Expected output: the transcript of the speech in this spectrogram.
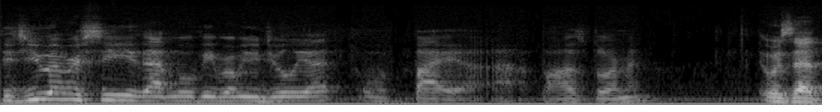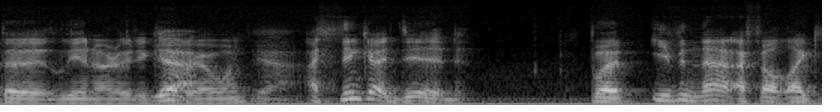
Did you ever see that movie Romeo and Juliet by uh, Boz Dorman? Was that the Leonardo DiCaprio Yeah. one? Yeah. I think I did, but even that, I felt like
